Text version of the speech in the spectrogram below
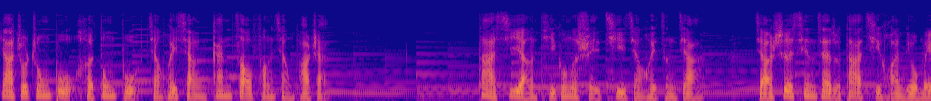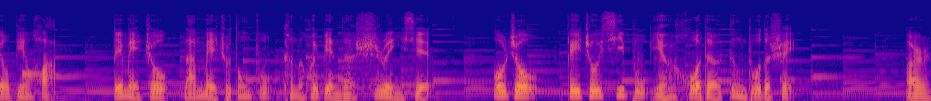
亚洲中部和东部将会向干燥方向发展，大西洋提供的水汽将会增加。假设现在的大气环流没有变化，北美洲、南美洲东部可能会变得湿润一些，欧洲、非洲西部也会获得更多的水。二、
